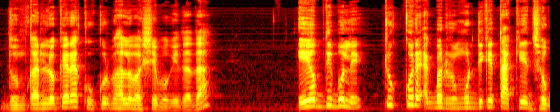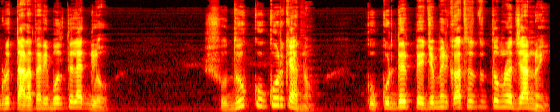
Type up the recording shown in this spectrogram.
দুমকার লোকেরা কুকুর ভালোবাসে বগি দাদা। এ অবধি বলে টুক করে একবার রুমুর দিকে তাকিয়ে ঝগড়ু তাড়াতাড়ি বলতে লাগল, শুধু কুকুর কেন? কুকুরদের পেজমের কথা তো তোমরা জানোই।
